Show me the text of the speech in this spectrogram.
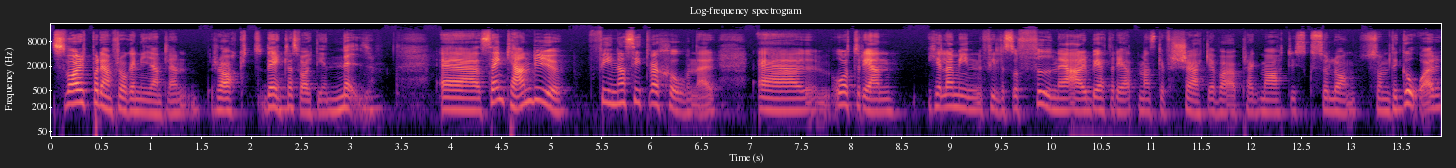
svaret på den frågan är egentligen rakt, det enkla svaret är nej. Eh, sen kan det ju finnas situationer, eh, återigen, hela min filosofi när jag arbetar är att man ska försöka vara pragmatisk så långt som det går.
